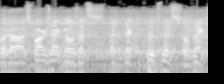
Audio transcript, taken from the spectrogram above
But uh, as far as that goes, that's that, that concludes this, so thanks.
